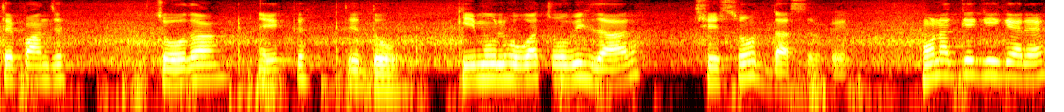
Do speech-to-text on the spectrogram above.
ਤੇ 5 14 1 ਤੇ 2 ਕੀ ਮੁੱਲ ਹੋਊਗਾ? 24610 ਰੁਪਏ। ਹੁਣ ਅੱਗੇ ਕੀ ਕਹਿ ਰਿਹਾ?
